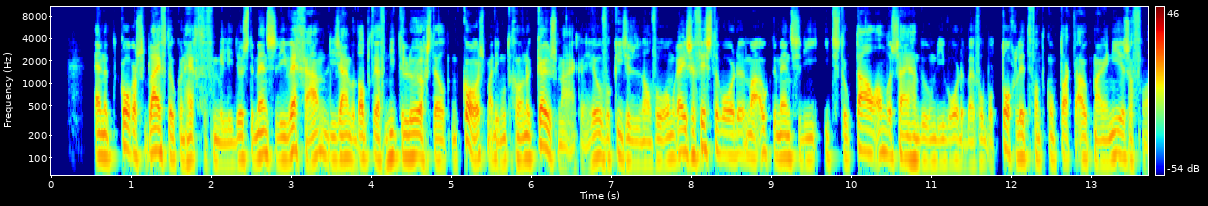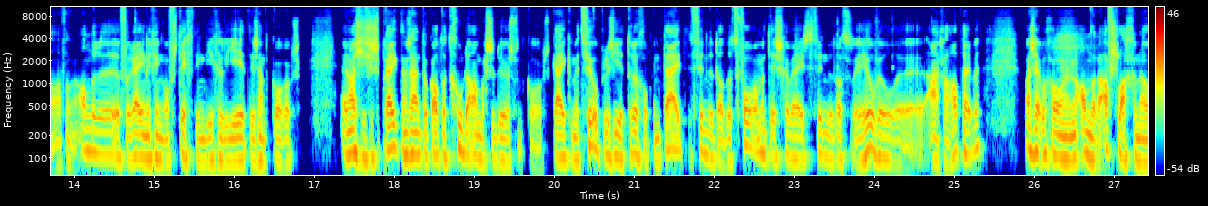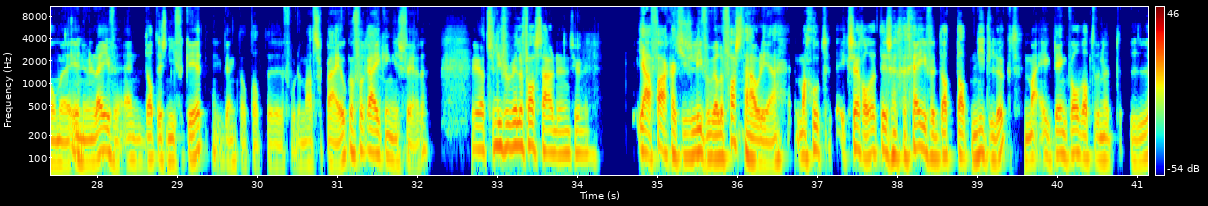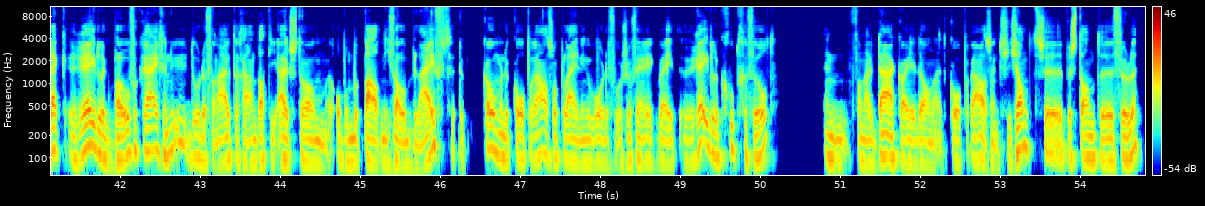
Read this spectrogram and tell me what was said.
En het korps blijft ook een hechte familie. Dus de mensen die weggaan, die zijn wat dat betreft niet teleurgesteld in korps, maar die moeten gewoon een keus maken. Heel veel kiezen er dan voor om reservist te worden, maar ook de mensen die iets totaal anders zijn gaan doen, die worden bijvoorbeeld toch lid van het Contact Oud Mariniers of van, van een andere vereniging of stichting die gelieerd is aan het korps. En als je ze spreekt, dan zijn het ook altijd goede ambassadeurs van het korps. Kijken met veel plezier terug op hun tijd, vinden dat het vormend is geweest, vinden dat ze er heel veel uh, aan gehad hebben. Maar ze hebben gewoon een andere afslag genomen in hun leven en dat is niet verkeerd. Ik denk dat dat uh, voor de maatschappij ook een verrijking is verder. Je had ze liever willen vasthouden natuurlijk. Ja, vaak had je ze liever willen vasthouden, ja. Maar goed, ik zeg al, het is een gegeven dat dat niet lukt. Maar ik denk wel dat we het lek redelijk boven krijgen nu. Door ervan uit te gaan dat die uitstroom op een bepaald niveau blijft. De komende corporaalsopleidingen worden, voor zover ik weet, redelijk goed gevuld. En vanuit daar kan je dan het corporaals- en sergeantsbestand uh, vullen.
